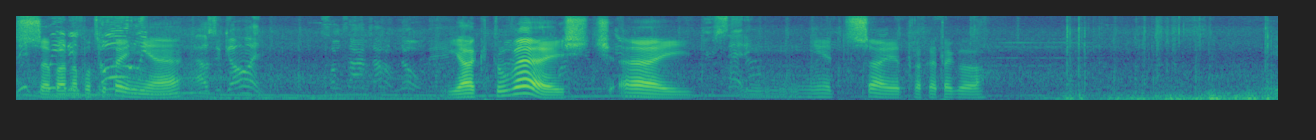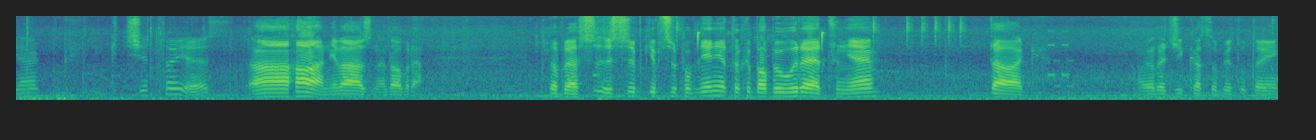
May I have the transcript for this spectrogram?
trzeba, no bo tutaj nie. Jak tu wejść? Ej, nie czaję trochę tego. Jak... Gdzie to jest? Aha, nieważne, dobra. Dobra, szy szybkie przypomnienie, to chyba był Red, nie? Tak. Redzika sobie tutaj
